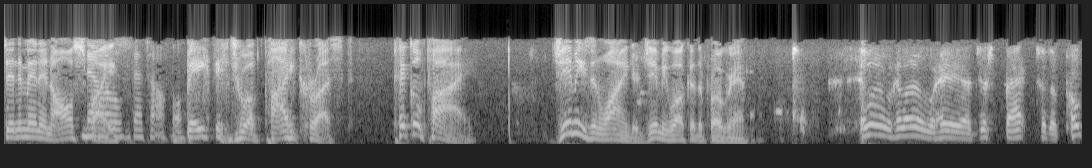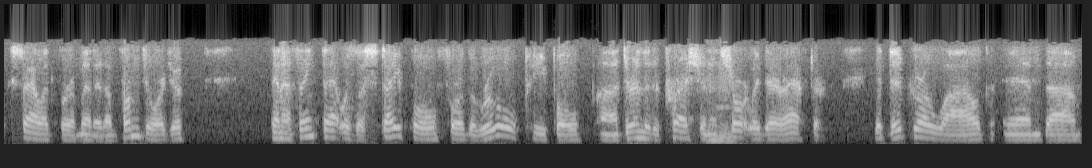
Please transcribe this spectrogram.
cinnamon and allspice. No, that's awful. Baked into a pie crust. Pickle pie. Jimmy's in Winder. Jimmy, welcome to the program. Hello, hello. Hey, uh, just back to the poke salad for a minute. I'm from Georgia, and I think that was a staple for the rural people uh, during the Depression and shortly thereafter. It did grow wild, and um,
